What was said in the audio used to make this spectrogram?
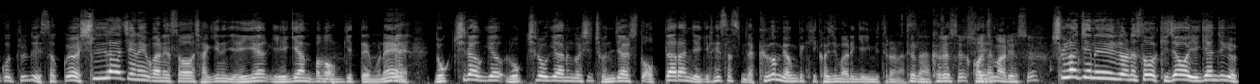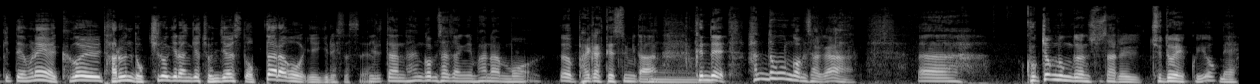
곳들도 있었고요. 신라젠에 관해서 자기는 얘기, 얘기 한 바가 음. 없기 때문에 네. 녹취록이, 녹취록이 하는 것이 존재할 수도 없다라는 얘기를 했었습니다. 그건 명백히 거짓말인 게 이미 드러났어요. 그랬어요? 거짓말이었어요? 신라젠에 관해서 기자와 얘기한 적이 없기 때문에 그걸 다룬 녹취록이라는 게 존재할 수도 없다라고 얘기를 했었어요. 일단 한 검사장님 하나 뭐 어, 발각됐습니다. 음. 근데 한동훈 검사가 어, 국정농단 수사를 주도했고요. 네.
